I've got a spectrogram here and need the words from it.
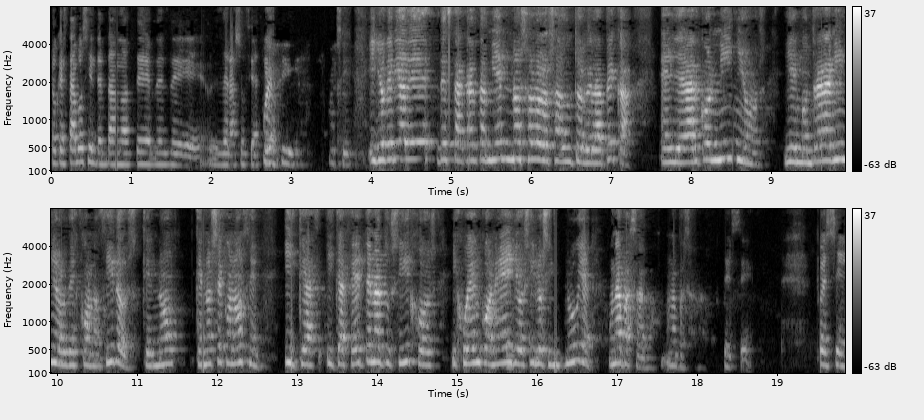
lo que estamos intentando hacer desde, desde la asociación. Pues sí. Sí. Y yo quería destacar también no solo los adultos de la PECA, el llegar con niños y encontrar a niños desconocidos que no, que no se conocen y que, y que acepten a tus hijos y jueguen con ellos y los incluyan. Una pasada, una pasada. Sí, sí. Pues sí.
